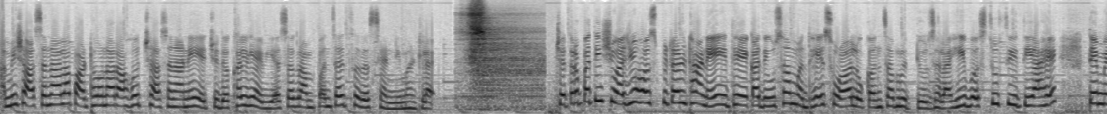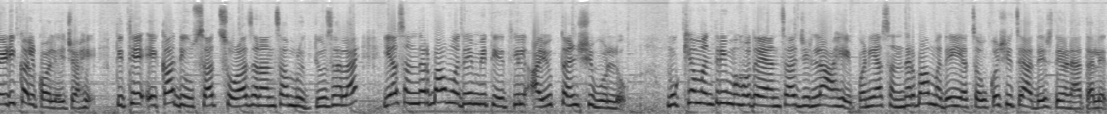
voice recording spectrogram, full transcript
आम्ही शासनाला पाठवणार आहोत. शासनाने याची दखल घ्यावी असं ग्रामपंचायत सदस्यांनी म्हटलंय. छत्रपती शिवाजी हॉस्पिटल ठाणे इथे एका दिवसामध्ये सोळा लोकांचा मृत्यू झाला. ही वस्तुस्थिती आहे ते मेडिकल कॉलेज आहे. तिथे एका दिवसात सोळा जणांचा मृत्यू झालाय. या संदर्भामध्ये मी तेथील आयुक्तांशी बोललो. मुख्यमंत्री महोदयांचा जिल्हा आहे पण या संदर्भामध्ये या चौकशीचे आदेश देण्यात आलेत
